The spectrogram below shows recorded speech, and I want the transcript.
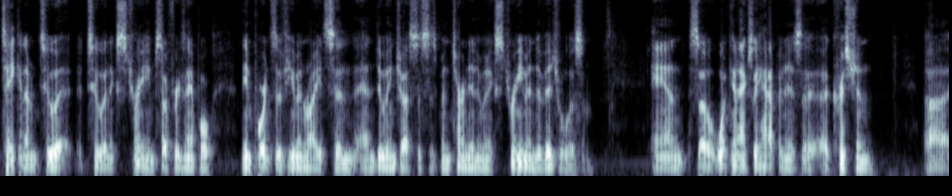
taken them to a to an extreme. So, for example, the importance of human rights and and doing justice has been turned into an extreme individualism. And so, what can actually happen is a, a Christian uh,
